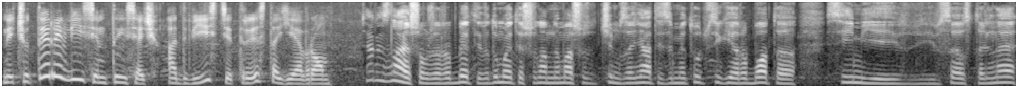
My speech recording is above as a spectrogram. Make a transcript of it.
не 4-8 тисяч, а 200-300 євро. Я не знаю, що вже робити. Ви думаєте, що нам нема чим зайнятися? Ми тут всіх є робота, сім'ї і- все остальне.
